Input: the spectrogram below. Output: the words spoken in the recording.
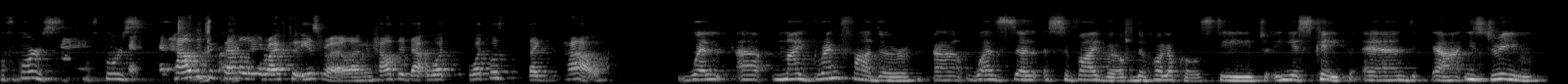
Of course of course. And, and how did your family arrive to israel? I mean how did that what what was like how? Well, uh, my grandfather uh, was a, a, survivor of the Holocaust. He, he escaped, and uh, his dream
